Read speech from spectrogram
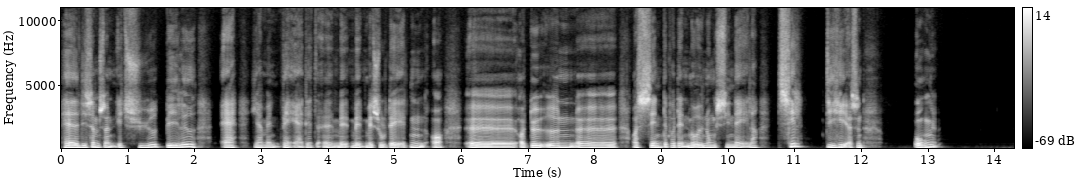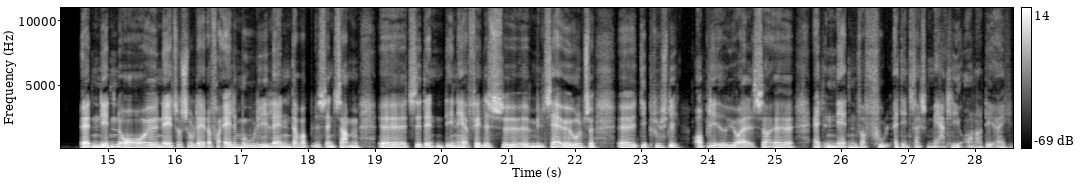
havde ligesom sådan et syret billede af, jamen, hvad er det øh, med, med, med soldaten og, øh, og døden, øh, og sendte på den måde nogle signaler til de her sådan, unge 18-19-årige NATO-soldater fra alle mulige lande, der var blevet sendt sammen øh, til den, den her fælles øh, militærøvelse, øh, de pludselig oplevede jo altså, øh, at natten var fuld af den slags mærkelige ånder der, ikke?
